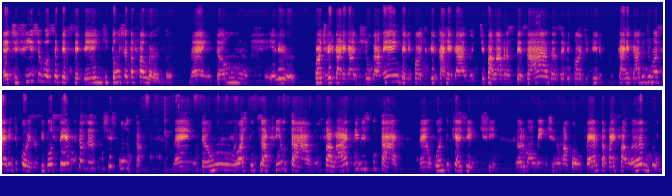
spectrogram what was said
é difícil você perceber em que tom você está falando, né? Então, ele pode vir carregado de julgamento, ele pode vir carregado de palavras pesadas, ele pode vir carregado de uma série de coisas. E você muitas vezes não se escuta. Né? Então, eu acho que o desafio está no falar e no escutar. Né? O quanto que a gente, normalmente, numa conversa, vai falando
